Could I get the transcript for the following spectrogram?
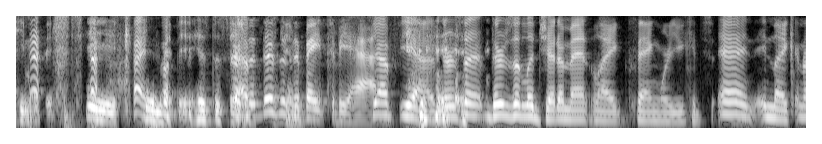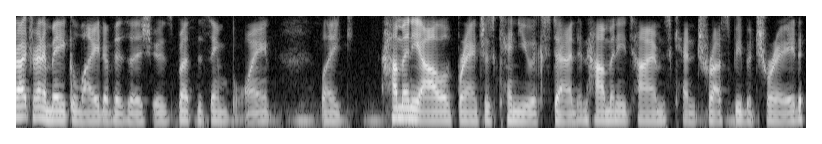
he might be. He, kind he of- might be. His There's a, decision. there's a debate to be had. Jeff, yeah, there's a there's a legitimate like thing where you could s- and, and like I'm not trying to make light of his issues, but at the same point, like how many olive branches can you extend, and how many times can trust be betrayed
